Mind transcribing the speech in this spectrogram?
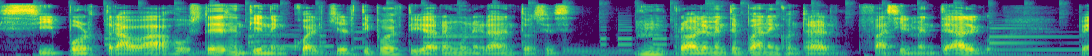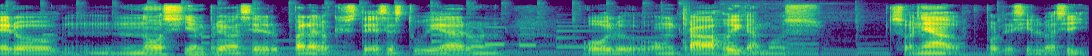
si por trabajo ustedes entienden cualquier tipo de actividad remunerada, entonces probablemente puedan encontrar fácilmente algo, pero no siempre va a ser para lo que ustedes estudiaron o, un trabajo, digamos, soñado, por decirlo así,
